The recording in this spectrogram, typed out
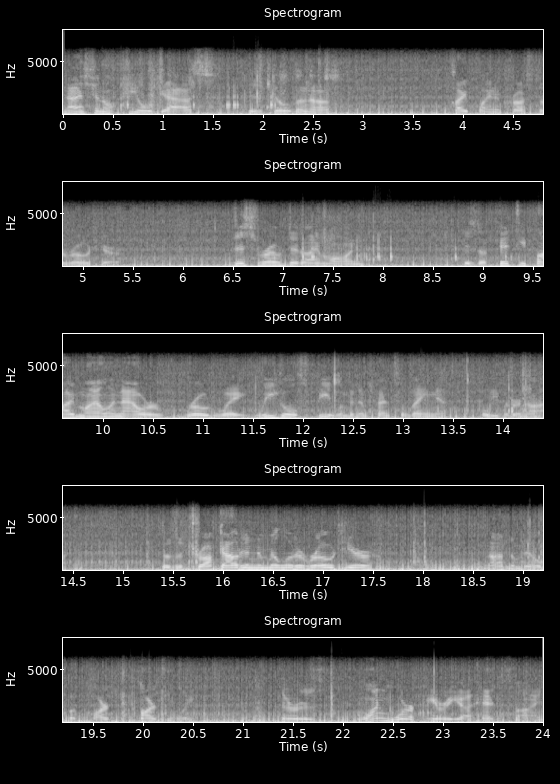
National Fuel Gas is building a pipeline across the road here. This road that I'm on is a 55 mile an hour roadway, legal speed limit in Pennsylvania, believe it or not. There's a truck out in the middle of the road here, not in the middle, but part, partially. There is one work area ahead sign.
